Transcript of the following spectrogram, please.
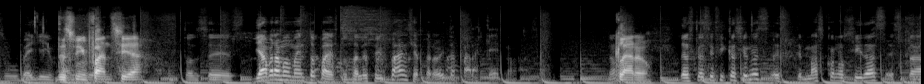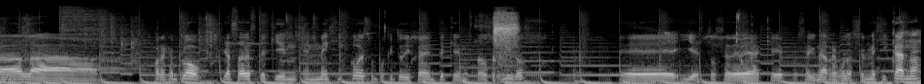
su bella infancia. De su infancia. Entonces, ya habrá momento para destrozarle su infancia, pero ahorita para qué, ¿no? Claro. De las clasificaciones este, más conocidas está la... Por ejemplo, ya sabes que aquí en México es un poquito diferente que en Estados Unidos. Eh, y esto se debe a que pues, hay una regulación mexicana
